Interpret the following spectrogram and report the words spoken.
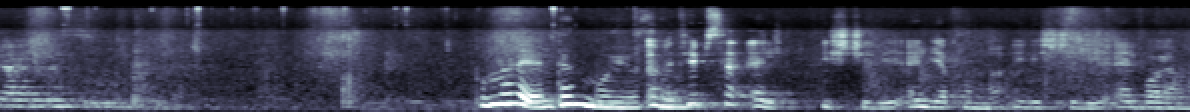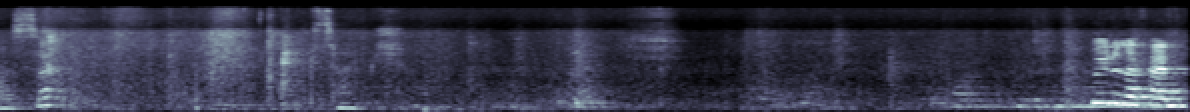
Hoş geldiniz. Bunları elden mi boyuyorsunuz? Evet hepsi el işçiliği, el yapımı, el işçiliği, el boyaması. Güzelmiş. Buyurun efendim.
